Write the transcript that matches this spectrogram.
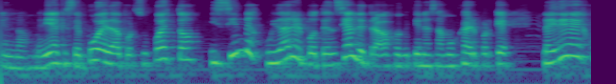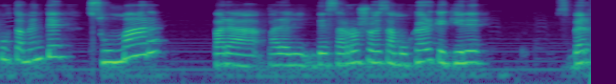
en la medida que se pueda, por supuesto, y sin descuidar el potencial de trabajo que tiene esa mujer, porque la idea es justamente sumar para, el desarrollo de esa mujer que quiere ver,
